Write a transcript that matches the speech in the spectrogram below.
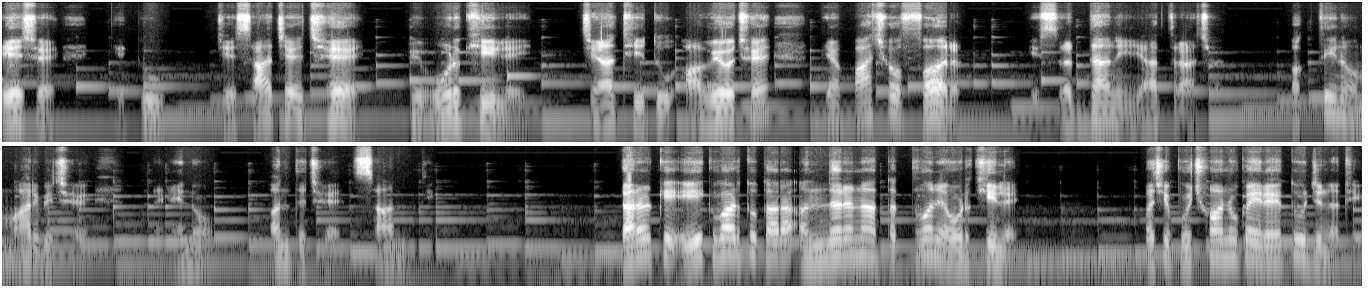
એ છે કે તું જે સાચે છે એ ઓળખી લે. જ્યાંથી તું આવ્યો છે, ત્યાં પાછો ફર. એ શ્રદ્ધાની યાત્રા છે. ભક્તિનો માર્ગ છે અને એનો અંત છે શાંતિ. કારણ કે એકવાર તું તારા અંદરના તત્વને ઓળખી લે. પછી પૂછવાનું કંઈ રહેતું જ નથી.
